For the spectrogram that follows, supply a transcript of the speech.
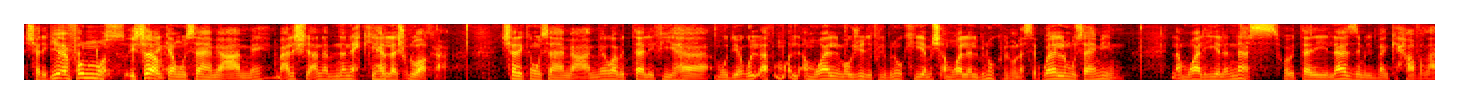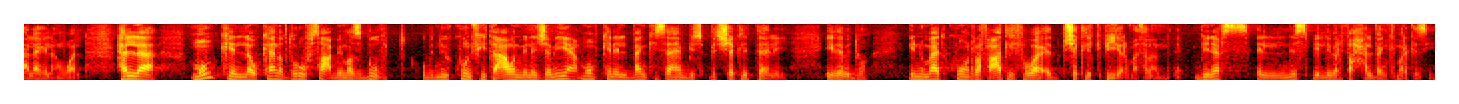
شركة يعفو النص،. شركة مساهمة عامة. معلش أنا بدنا نحكي هلأ شو الواقع. شركة مساهمة عامة وبالتالي فيها موديل والاموال الموجودة في البنوك هي مش أموال للبنوك بالمناسبة ولا للمساهمين. الأموال هي للناس وبالتالي لازم البنك يحافظ على هذه الأموال. هلأ ممكن لو كانت الظروف صعبة مزبوط وبده يكون في تعاون من الجميع ممكن البنك يساهم بالشكل التالي إذا بده إنه ما تكون رفعات الفوائد بشكل كبير مثلا بنفس النسبة اللي بيرفعها البنك المركزي.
